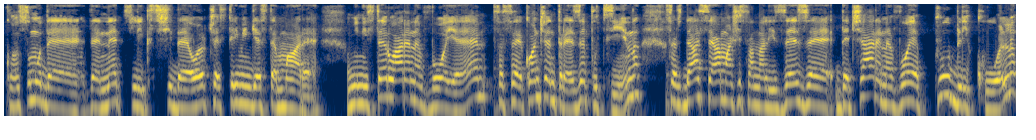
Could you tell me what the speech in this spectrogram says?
consumul de, de Netflix și de orice streaming este mare. Ministerul are nevoie să se concentreze puțin, să-și dea seama și să analizeze de ce are nevoie publicul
